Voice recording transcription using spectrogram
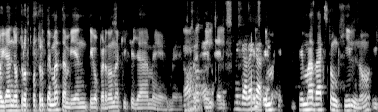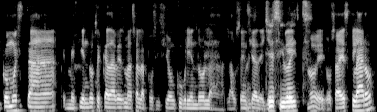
Oigan, otro, otro tema también, digo, perdón aquí que ya me... el, venga, venga. El tema, Daxton Hill, ¿no? Y cómo está metiéndose cada vez más a la posición cubriendo la, ausencia de Jesse, Bates. ¿no? Eh, o sea, es claro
